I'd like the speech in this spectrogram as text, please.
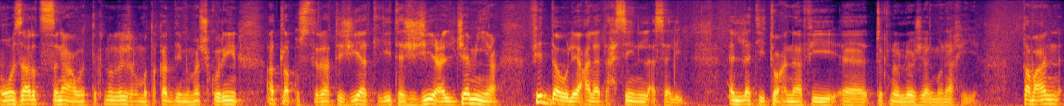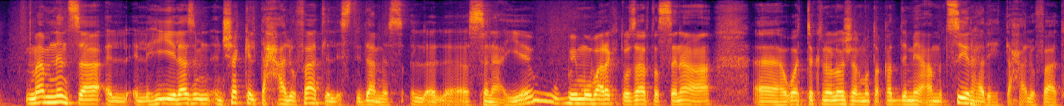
ووزارة الصناعة والتكنولوجيا المتقدمة مشكورين أطلقوا استراتيجيات لتشجيع الجميع في الدولة على تحسين الأساليب التي تعنى في آه، التكنولوجيا المناخية. طبعا ما بننسى اللي هي لازم نشكل تحالفات للاستدامة الصناعية وبمباركة وزارة الصناعة آه، والتكنولوجيا المتقدمة عم تصير هذه التحالفات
